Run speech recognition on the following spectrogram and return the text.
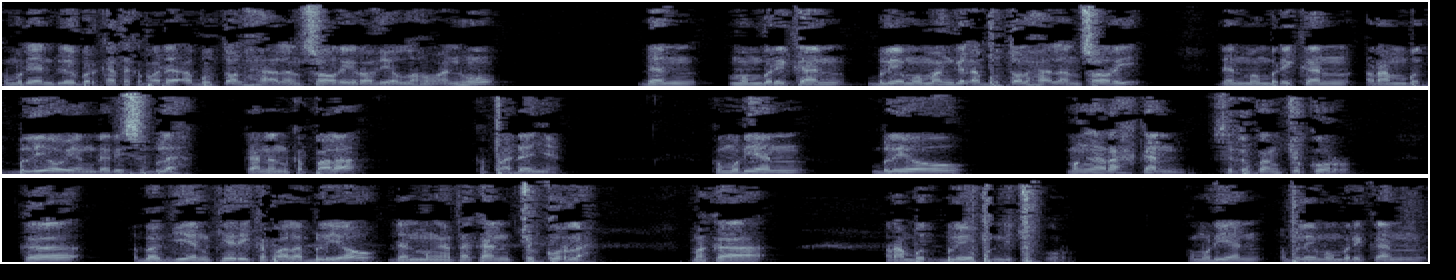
kemudian beliau berkata kepada Abu Talha Al-Ansari radhiyallahu anhu dan memberikan beliau memanggil Abu Talha Al-Ansari dan memberikan rambut beliau yang dari sebelah kanan kepala kepadanya. Kemudian beliau mengarahkan si tukang cukur ke bagian kiri kepala beliau dan mengatakan cukurlah. Maka rambut beliau pun dicukur. Kemudian beliau memberikan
